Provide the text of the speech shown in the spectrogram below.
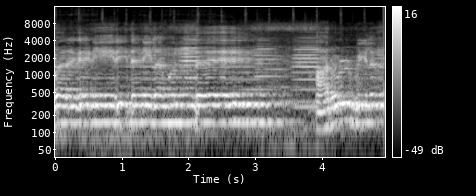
வருக நீரிதனிலமுந்து அருள் விளங்கும்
